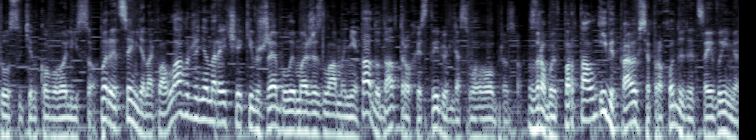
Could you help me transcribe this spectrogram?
до сутінкового лісу. Перед цим я наклав лагодження на речі, які вже були майже зламані, та додав трохи стилю для свого образу. Зробив портал і відправився проходити цей вимір.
